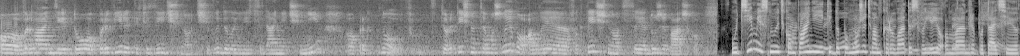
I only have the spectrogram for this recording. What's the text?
в Ірландії, то перевірити фізично, чи видалені ці дані чи ні, прак- ну, теоретично це можливо, але фактично це дуже важко. Утім, існують компанії, які допоможуть вам керувати своєю онлайн-репутацією.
